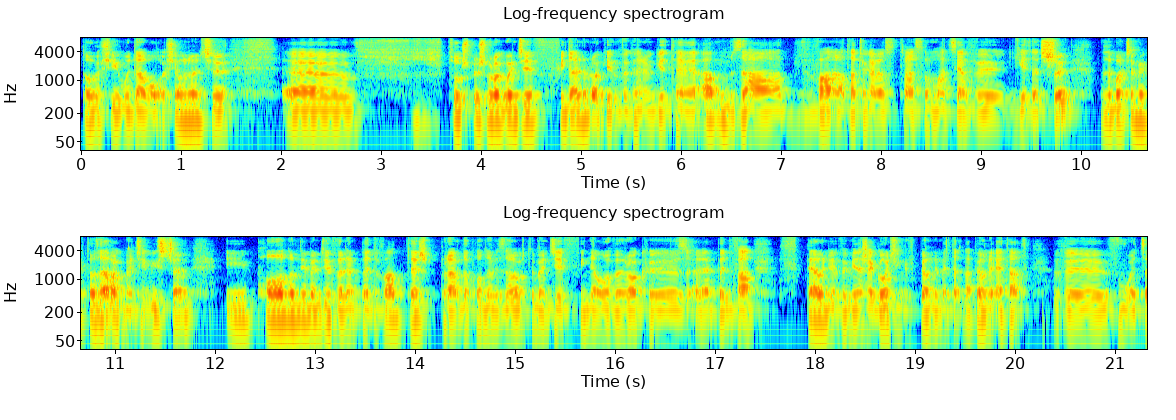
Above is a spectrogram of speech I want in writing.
to się im udało osiągnąć. Eee, cóż, przyszły rok będzie finalnym rokiem w wykonaniu GTA. Za dwa lata czeka nas transformacja w GT3. Zobaczymy, kto za rok będzie mistrzem. I podobnie będzie w LMP2. Też prawdopodobnie za rok to będzie finałowy rok e, z LMP2 w pełnym wymiarze godzin, w pełnym na pełny etat w WEC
